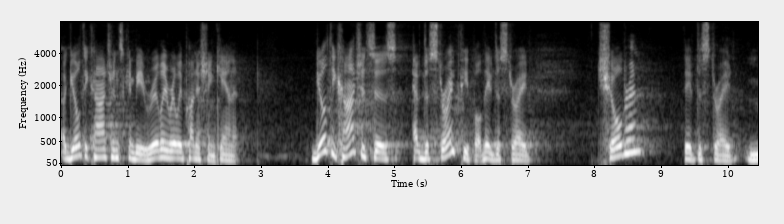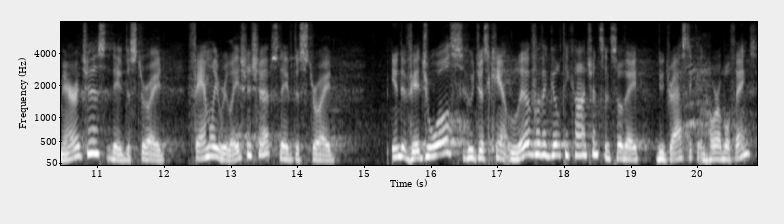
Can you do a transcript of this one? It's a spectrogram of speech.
a guilty conscience can be really, really punishing, can it? Guilty consciences have destroyed people. They've destroyed children, They've destroyed marriages, they've destroyed family relationships, they've destroyed individuals who just can't live with a guilty conscience, and so they do drastic and horrible things.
